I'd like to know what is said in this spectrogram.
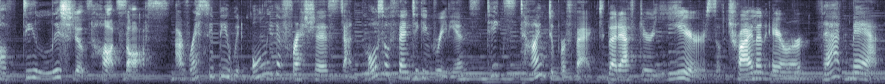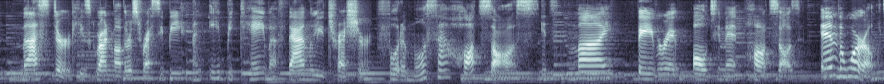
of delicious hot sauce. A recipe with only the freshest and most authentic ingredients takes time to perfect, but after years of trial and error, that man mastered his grandmother's recipe and it became a family treasure. Formosa hot sauce. It's my favorite ultimate hot sauce in the world.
